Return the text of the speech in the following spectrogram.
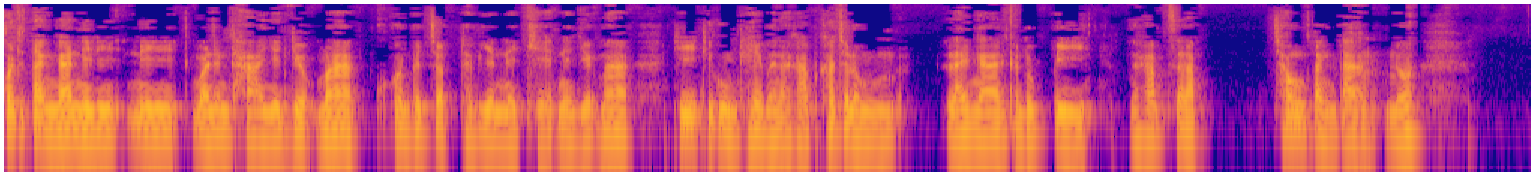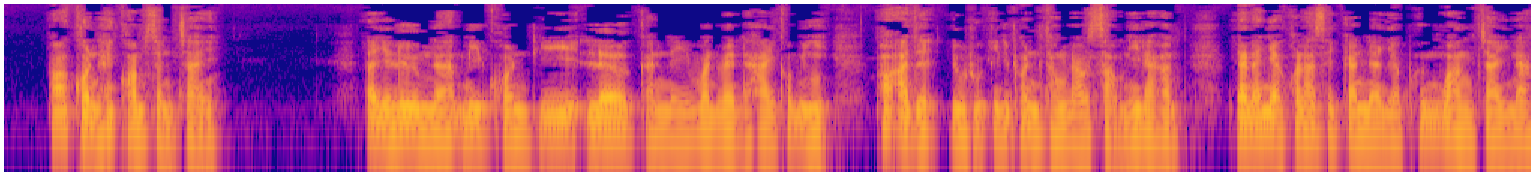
คนจะแต่งงานในในวันเลนไทน์เนี่ยเยอะมาก คนไปจดทะเบียนในเขตเนี่ยเยอะมากที่ที่กรุงเทพนะครับ เขาจะลงรายงานกันทุกปีนะครับสำหรับช่องต่างๆเนาะเพราะคนให้ความสนใจ แต่อย่าลืมนะ มีคนที่เลิกกันในวันวาเลนไทน์ก็มี เพราะอาจจะดูถูกอิทธิพลของดาวเสาร์นี่แหละครับ ดังนั้นอย่าคนราศีกันเนี่ยอย่าเพิ่งวางใจนะ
